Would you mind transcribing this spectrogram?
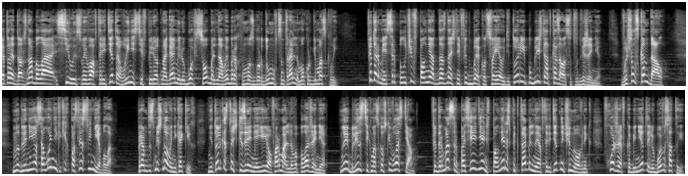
которая должна была силой своего авторитета вынести вперед ногами Любовь Соболь на выборах в Мосгордуму в Центральном округе Москвы. Федор получив вполне однозначный фидбэк от своей аудитории, публично отказалась от выдвижения. Вышел скандал. Но для нее самой никаких последствий не было. Прям до смешного никаких. Не только с точки зрения ее формального положения, но и близости к московским властям. Федермессер по сей день вполне респектабельный и авторитетный чиновник, вхожий в кабинеты любой высоты.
